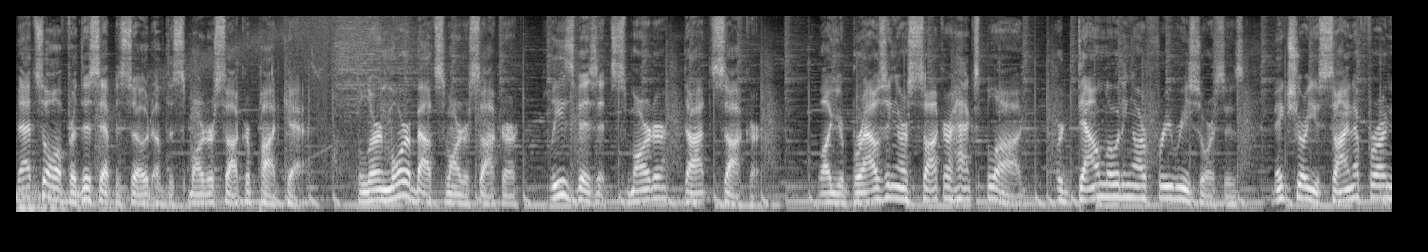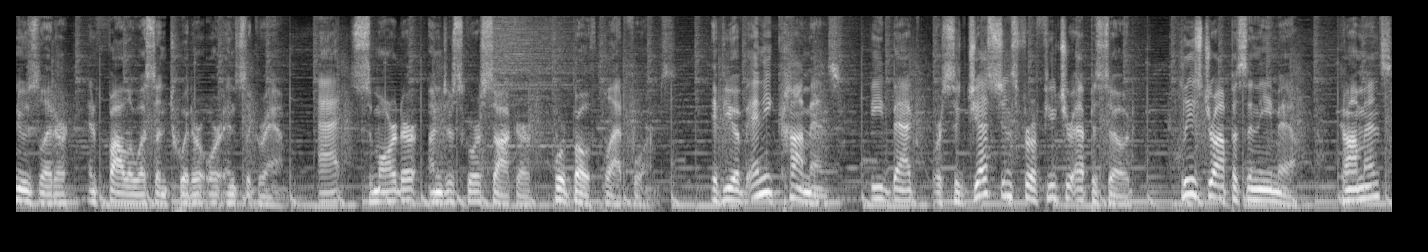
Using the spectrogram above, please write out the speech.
That's all for this episode of the Smarter Soccer Podcast. To learn more about Smarter Soccer, please visit smarter.soccer. While you're browsing our Soccer Hacks blog or downloading our free resources, make sure you sign up for our newsletter and follow us on Twitter or Instagram at smarter underscore soccer for both platforms. If you have any comments, feedback, or suggestions for a future episode, please drop us an email. Comments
